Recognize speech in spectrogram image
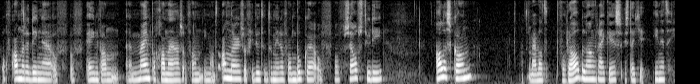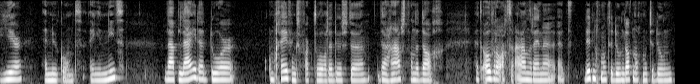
of andere dingen, of, of een van uh, mijn programma's of van iemand anders, of je doet het door middel van boeken of, of zelfstudie. Alles kan. Maar wat vooral belangrijk is, is dat je in het hier en nu komt. En je niet laat leiden door omgevingsfactoren. Dus de, de haast van de dag, het overal achteraan rennen, het dit nog moeten doen, dat nog moeten doen.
